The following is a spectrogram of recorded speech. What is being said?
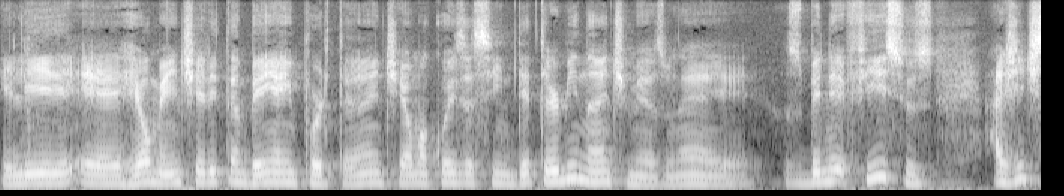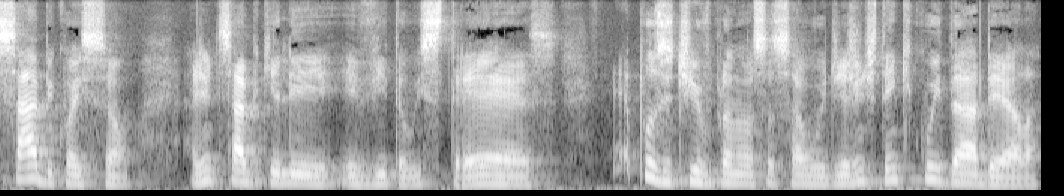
ele é, realmente ele também é importante, é uma coisa assim determinante mesmo, né? Os benefícios a gente sabe quais são. A gente sabe que ele evita o estresse, é positivo para nossa saúde e a gente tem que cuidar dela.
